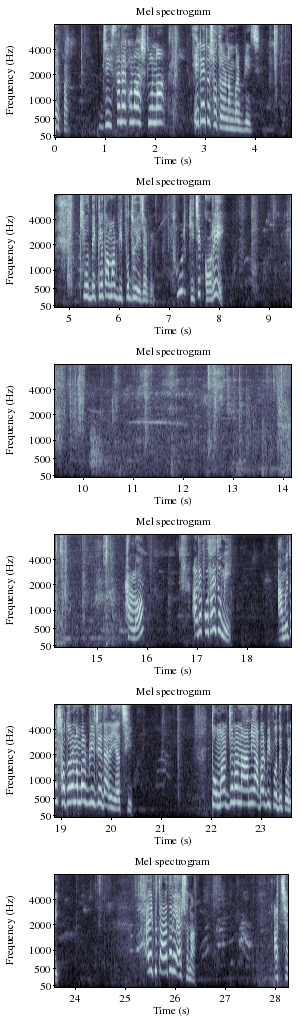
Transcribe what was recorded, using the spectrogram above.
ব্যাপার। জিসান এখনও আসলো না, এটাই তো সতেরো নম্বর ব্রিজ কেউ দেখলে তো আমার বিপদ হয়ে যাবে। থুর কি যে করে? হ্যালো? আরে, কোথায় তুমি? আমি তো সতেরো নম্বর ব্রিজে দাঁড়িয়ে আছি। তোমার জন্য না আমি আবার বিপদে পড়ি। আর, একটু তাড়াতাড়ি আসো না। আচ্ছা।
